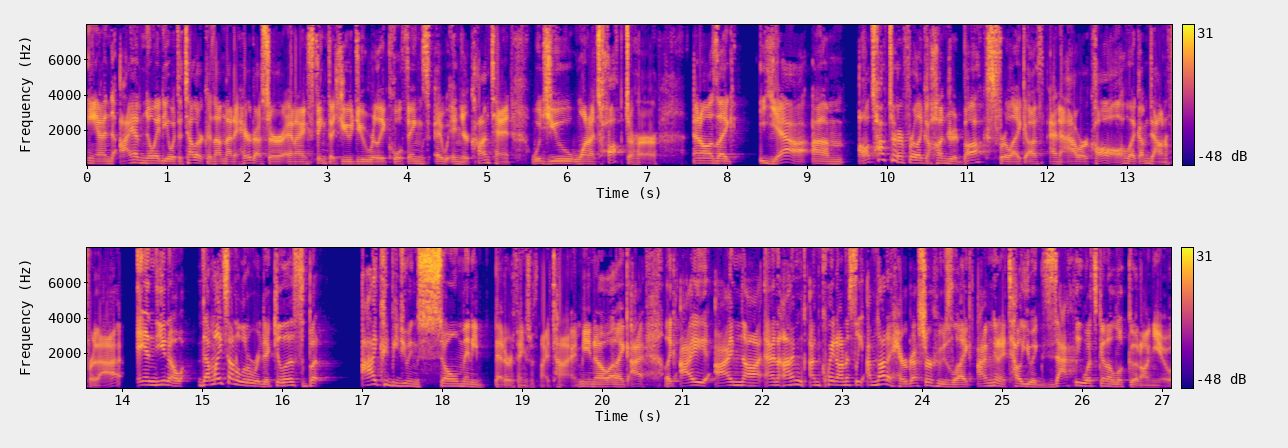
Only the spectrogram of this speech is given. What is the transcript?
and I have no idea what to tell her because I'm not a hairdresser and I think that you do really cool things in your content. Would you want to talk to her? And I was like, yeah, um, I'll talk to her for like a hundred bucks for like a, an hour call. Like I'm down for that. And you know, that might sound a little ridiculous, but I could be doing so many better things with my time. You know, like I like I I'm not and I'm I'm quite honestly, I'm not a hairdresser who's like I'm going to tell you exactly what's going to look good on you.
